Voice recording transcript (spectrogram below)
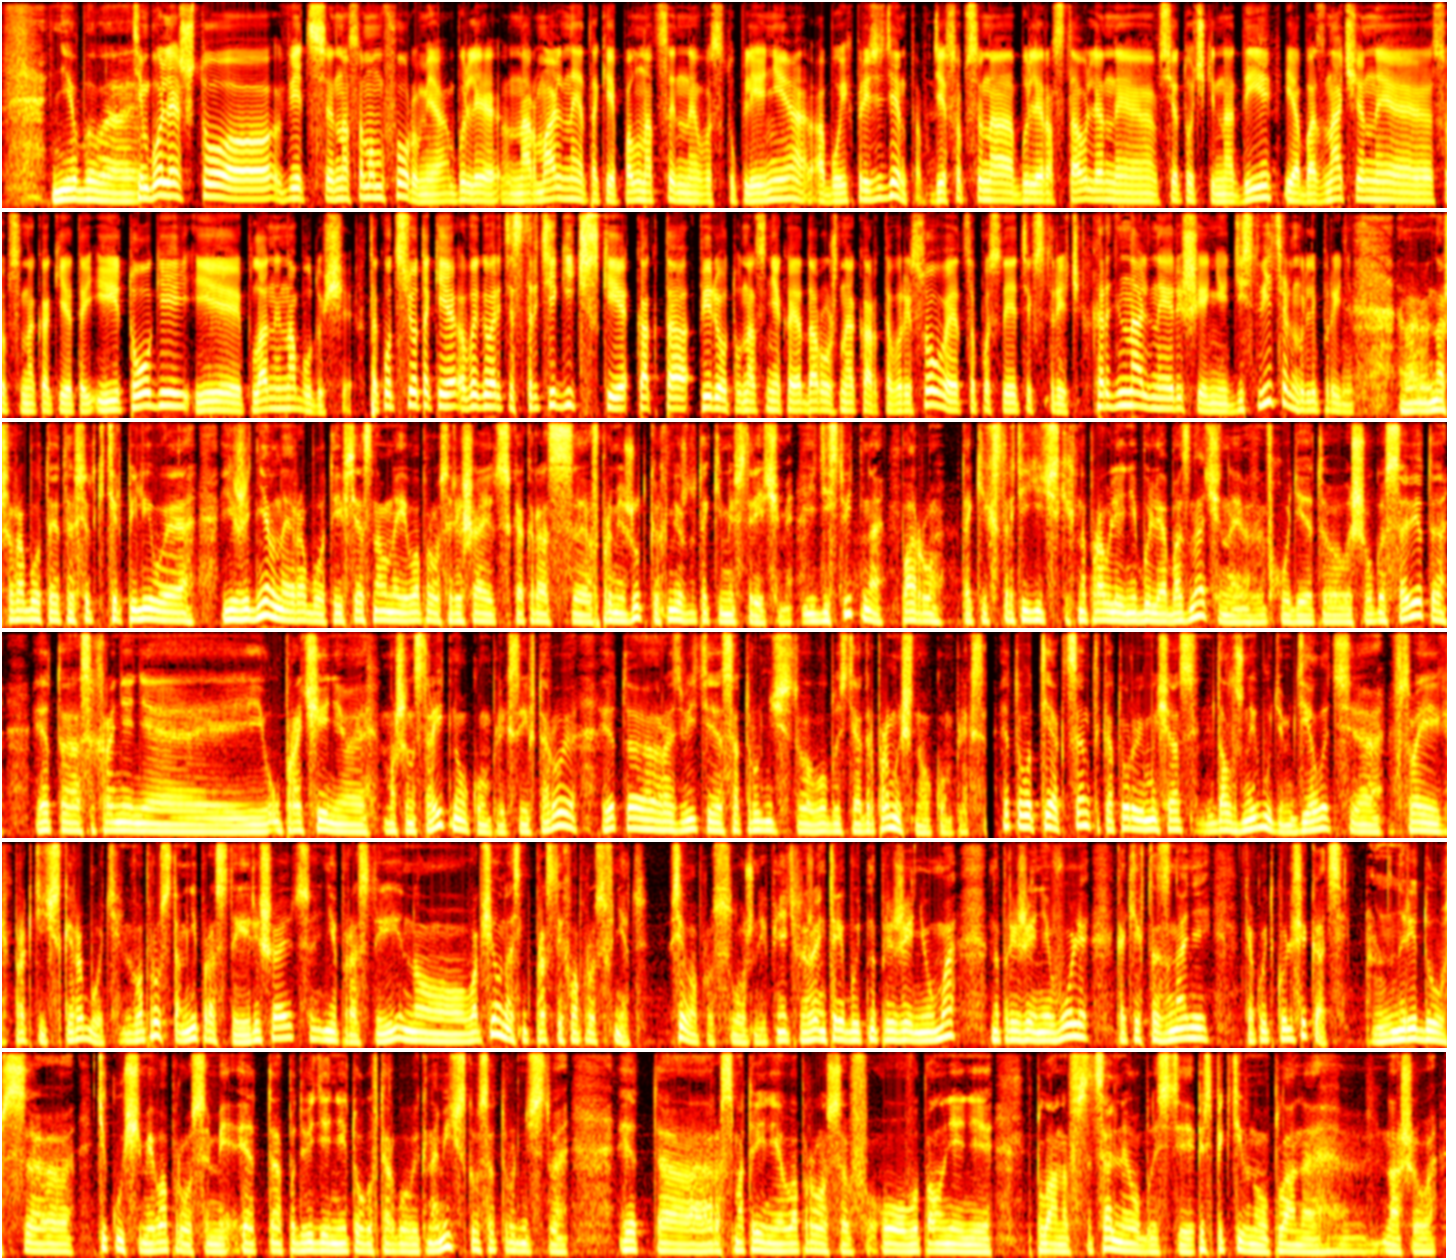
не было. Тем более, что ведь на самом форуме были нормальные такие полноценное выступление обоих президентов, где, собственно, были расставлены все точки над «и» и обозначены, собственно, какие-то и итоги, и планы на будущее. Так вот, все-таки вы говорите, стратегически как-то вперед у нас некая дорожная карта вырисовывается после этих встреч. Кардинальные решения действительно были приняты? Э, наша работа – это все-таки терпеливая ежедневная работа, и все основные вопросы решаются как раз э, в промежутках между такими встречами. И действительно, пару таких стратегических направлений были обозначены в ходе этого Высшего Госсовета. Это сохранение и упрочение машиностроительного комплекса. И второе – это развитие сотрудничества в области агропромышленного комплекса. Это вот те акценты, которые мы сейчас должны будем делать э, в своей практической работе. Вопросы там непростые решаются, непростые, но вообще у нас простых вопросов нет. Все вопросы сложные, понимаете, потому что они требуют напряжения ума, напряжения воли, каких-то знаний, какой-то квалификации. наряду с э, текущими вопросами это подведение итогов торгово-экономического сотрудничества, это рассмотрение вопросов о выполнении планов в социальной области, перспективного плана э, нашего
